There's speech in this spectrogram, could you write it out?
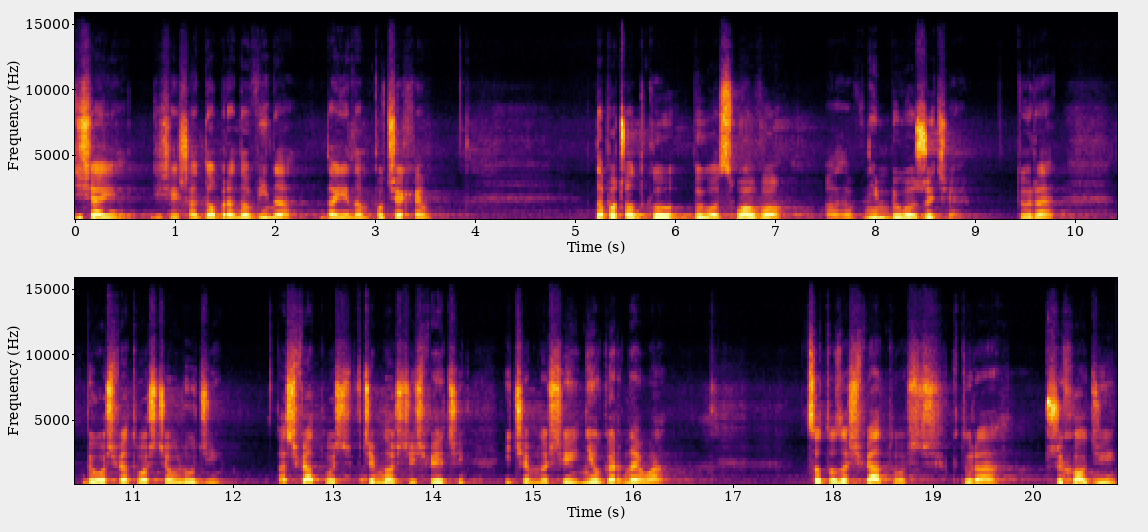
Dzisiaj, dzisiejsza dobra nowina daje nam pociechę. Na początku było słowo, a w nim było życie, które było światłością ludzi, a światłość w ciemności świeci i ciemność jej nie ogarnęła. Co to za światłość, która przychodzi,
